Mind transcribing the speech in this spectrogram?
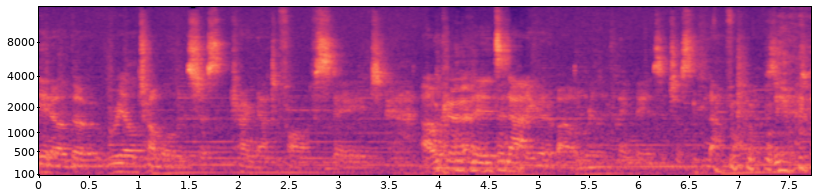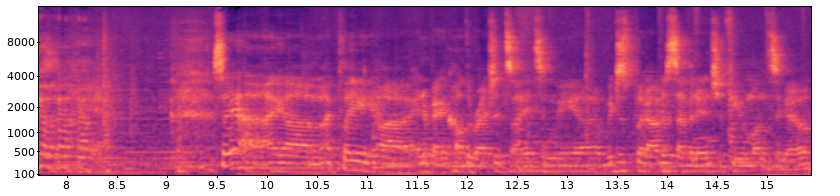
you know, the real trouble is just trying not to fall off stage. Um, Okay. It's not even about really playing bass, it's just not falling off stage. Yeah. So yeah, I um, I play uh, in a band called the Wretched Sights, and we uh, we just put out a seven inch a few months ago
